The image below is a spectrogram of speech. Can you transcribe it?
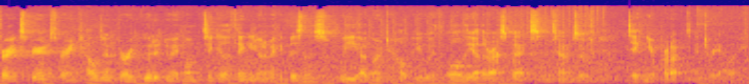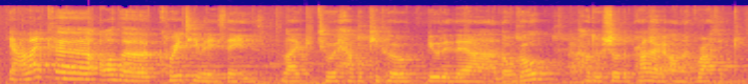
very experienced, very intelligent, very good at doing one particular thing and you want to make a business, we are going to help you with all the other aspects in terms of taking your product into reality. Yeah, I like uh, all the creativity things, like to help people build their logo, how to show the product on the graphic.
